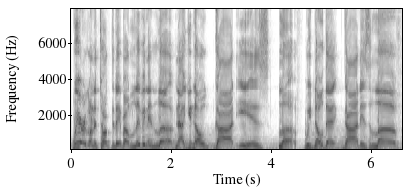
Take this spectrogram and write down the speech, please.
We are going to talk today about living in love. Now, you know, God is love. We know that God is love.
